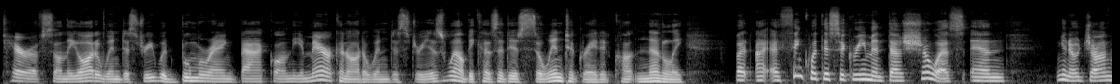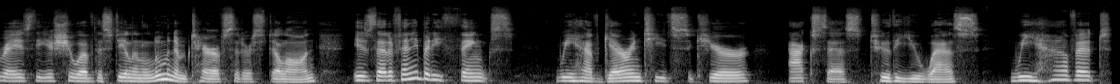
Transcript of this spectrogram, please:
tariffs on the auto industry would boomerang back on the American auto industry as well because it is so integrated continentally. But I, I think what this agreement does show us, and you know, John raised the issue of the steel and aluminum tariffs that are still on, is that if anybody thinks we have guaranteed secure access to the U.S. We have it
